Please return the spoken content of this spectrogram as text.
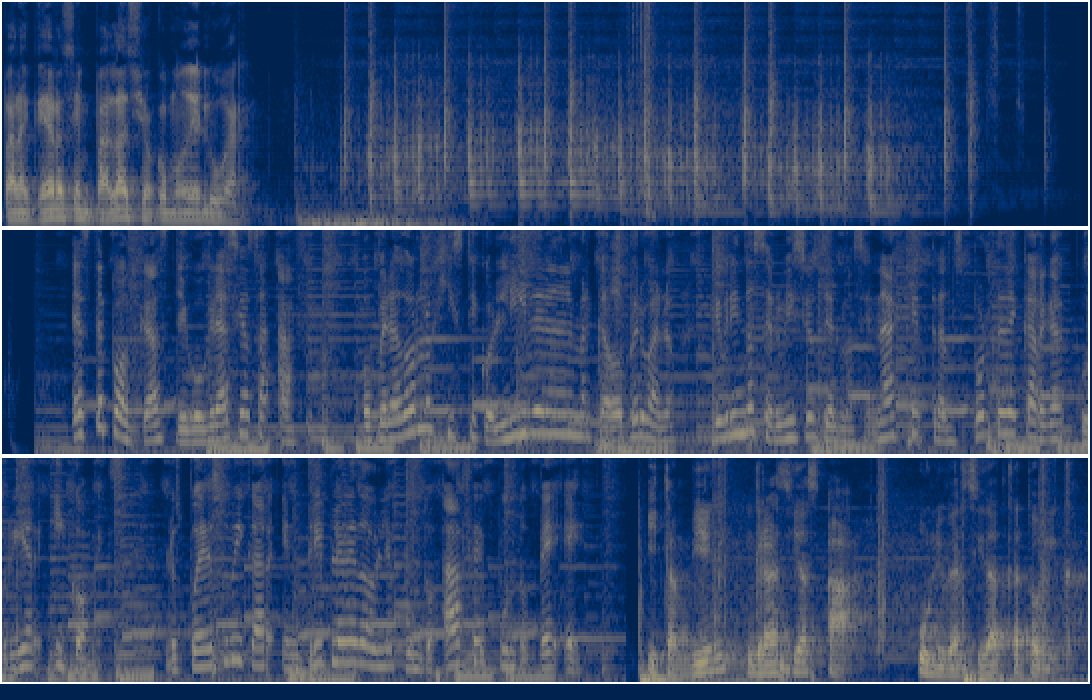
para quedarse en palacio como dé lugar. Este podcast llegó gracias a AFE operador logístico líder en el mercado peruano que brinda servicios de almacenaje, transporte de carga, courier y cómics. Los puedes ubicar en www.afe.pe. Y también gracias a Universidad Católica,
